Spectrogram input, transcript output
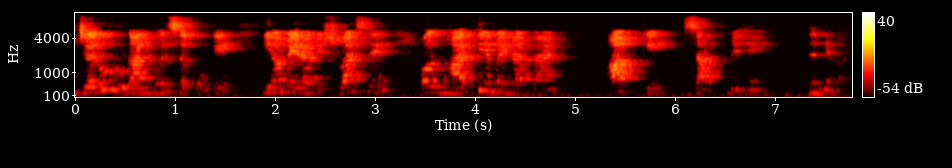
ज़रूर उड़ान भर सकोगे। यह मेरा विश्वास है और भारतीय महिला बैंक आपके साथ में है। धन्यवाद।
